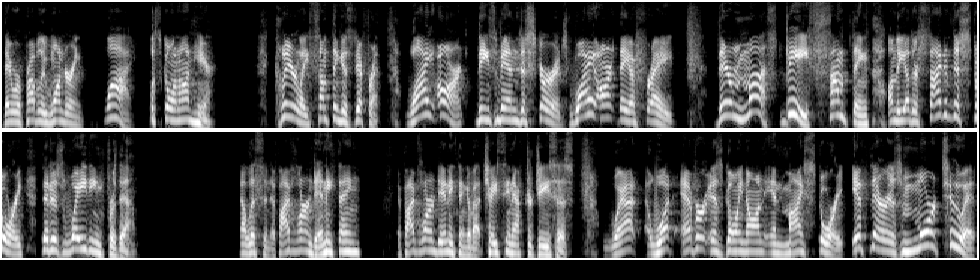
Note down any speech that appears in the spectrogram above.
They were probably wondering, why? What's going on here? Clearly, something is different. Why aren't these men discouraged? Why aren't they afraid? There must be something on the other side of this story that is waiting for them. Now, listen, if I've learned anything, if I've learned anything about chasing after Jesus, what, whatever is going on in my story, if there is more to it,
